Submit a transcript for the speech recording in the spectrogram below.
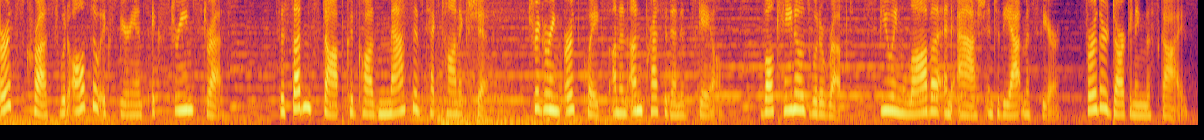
Earth's crust would also experience extreme stress. The sudden stop could cause massive tectonic shifts, triggering earthquakes on an unprecedented scale. Volcanoes would erupt, spewing lava and ash into the atmosphere, further darkening the skies.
